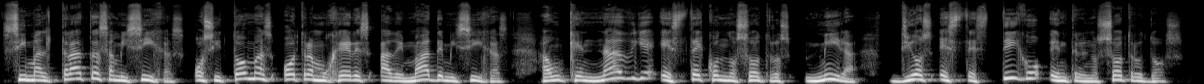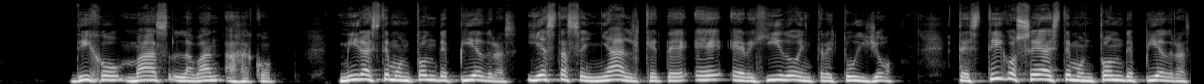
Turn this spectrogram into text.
Si maltratas a mis hijas o si tomas otras mujeres además de mis hijas, aunque nadie esté con nosotros, mira, Dios es testigo entre nosotros dos. Dijo más Labán a Jacob, mira este montón de piedras y esta señal que te he erigido entre tú y yo Testigo sea este montón de piedras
